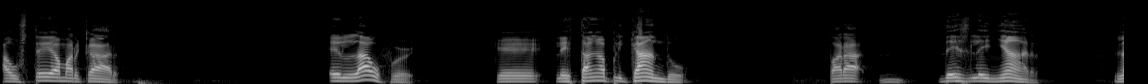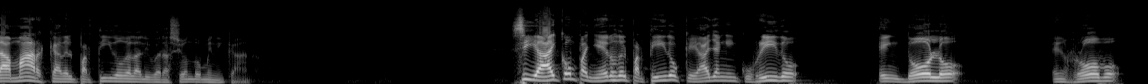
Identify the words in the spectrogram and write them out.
a usted a marcar el lawfare que le están aplicando para desleñar la marca del Partido de la Liberación Dominicana. Si hay compañeros del partido que hayan incurrido en dolo, en robo,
